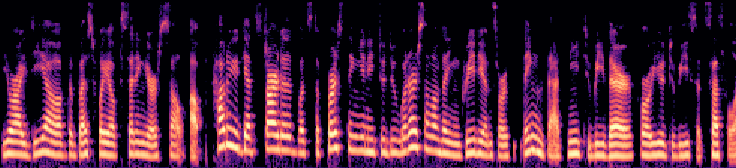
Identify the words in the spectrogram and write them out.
your idea of the best way of setting yourself up? How do you get started? What's the first thing you need to do? What are some of the ingredients or things that need to be there for you to be successful?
